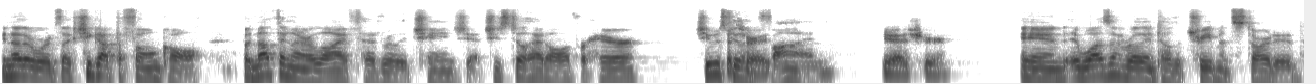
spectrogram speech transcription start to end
In other words, like she got the phone call, but nothing in her life had really changed yet. She still had all of her hair. She was That's feeling right. fine. Yeah, sure. And it wasn't really until the treatment started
